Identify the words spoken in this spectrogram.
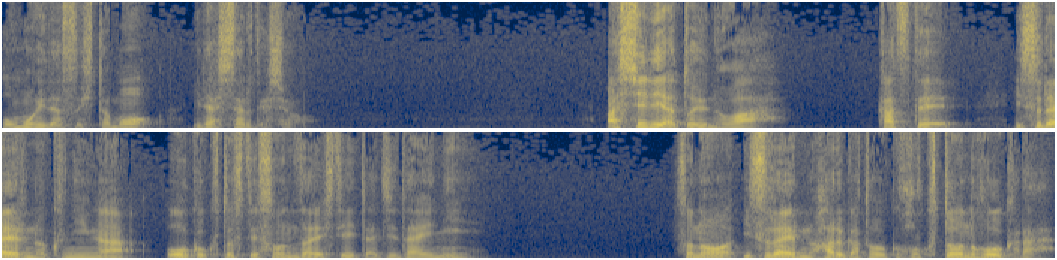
思い出す人もいらっしゃるでしょうアッシリアというのはかつてイスラエルの国が王国として存在していた時代にそのイスラエルのはるか遠く北東の方から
